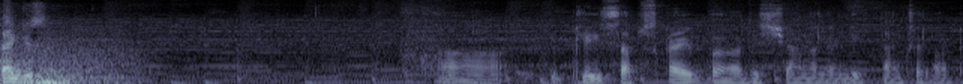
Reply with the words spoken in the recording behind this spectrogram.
thank you sir please subscribe this channel అండి థ్యాంక్స్ అలాట్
